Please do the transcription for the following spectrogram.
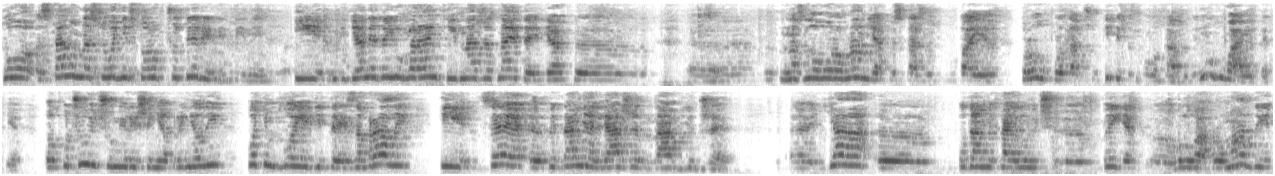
то станом на сьогодні 44 дитини. І я не даю гарантії, в нас же, знаєте, як е, е, на зло ворогам якось кажуть, буває кров продав, що тільки без молока буде. Ну, буває таке. От почують, що ми рішення прийняли, потім двоє дітей забрали, і це е, питання ляже на бюджет. Е, Я, е, Богдан Михайлович, е, ви як е, голова громади,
